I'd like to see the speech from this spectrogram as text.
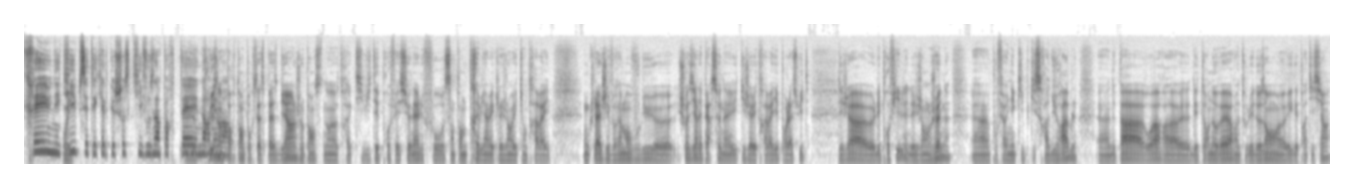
Créer une équipe, c'était quelque chose qui vous importait énormément. Le plus important pour que ça se passe bien, je pense, dans notre activité professionnelle, il faut s'entendre très bien avec les gens avec qui on travaille. Donc là, j'ai vraiment voulu euh, choisir les personnes avec qui j'allais travailler pour la suite. Déjà, euh, les profils, les gens jeunes, euh, pour faire une équipe qui sera durable, de ne pas avoir des turnovers tous les deux ans avec des praticiens.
